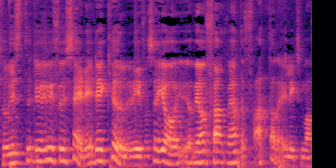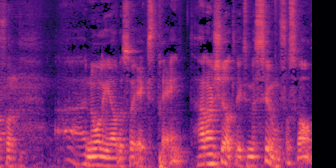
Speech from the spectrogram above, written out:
Så visst, det, vi får se. Det, det är kul i och för sig. Jag, jag, vi har fatt, vad jag inte fattar det liksom varför Norling gör det så extremt. Hade han kört liksom med zonförsvar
